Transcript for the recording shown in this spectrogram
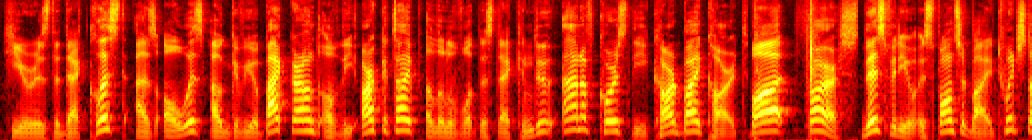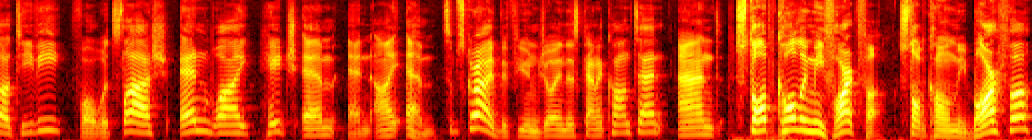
here is the deck list. As always, I'll give you a background of the archetype, a little of what this deck can do, and of course, the card by card. But first, this video is sponsored by twitch.tv forward slash NYHMNIM. Subscribe if you're enjoying this kind of content, and stop calling me Fartfa. Stop calling me Barfa,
